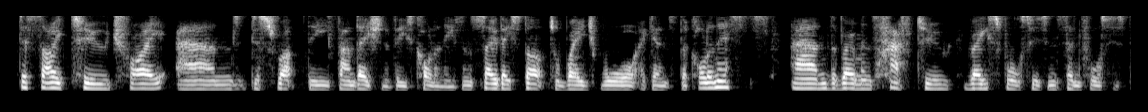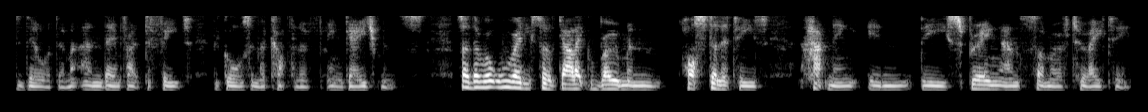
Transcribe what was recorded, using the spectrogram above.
decide to try and disrupt the foundation of these colonies. And so they start to wage war against the colonists, and the Romans have to raise forces and send forces to deal with them. And they, in fact, defeat the Gauls in a couple of engagements. So there were already sort of Gallic Roman hostilities happening in the spring and summer of 218.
